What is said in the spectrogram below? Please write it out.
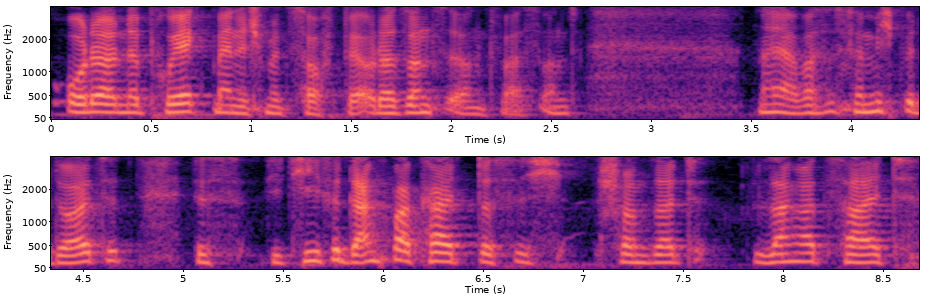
oder eine Projektmanagement-Software oder sonst irgendwas. Und naja, was es für mich bedeutet, ist die tiefe Dankbarkeit, dass ich schon seit langer Zeit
